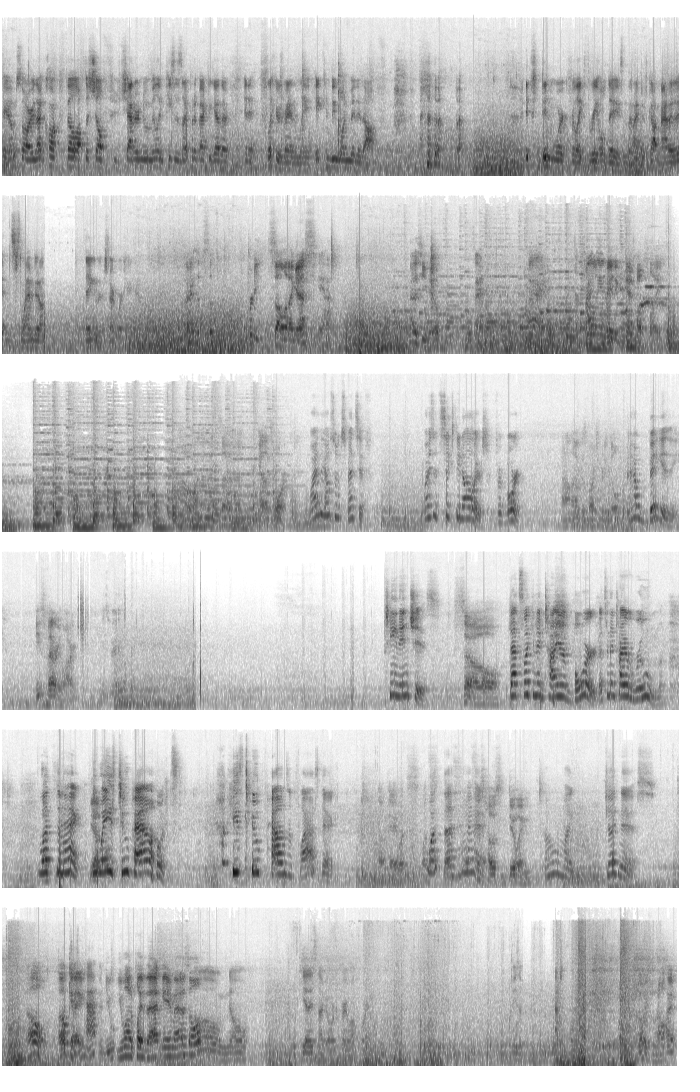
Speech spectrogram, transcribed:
okay, I'm sorry. That clock fell off the shelf, shattered into a million pieces, and I put it back together, and it flickers randomly. It can be one minute off. it just didn't work for like three whole days, and then I just got mad at it and slammed it on the thing, and then it started working again. Alright, that's, that's pretty solid, I guess. Yeah. As you do. Okay. Alright. We're finally invading again, hopefully. Are they all so expensive? Why is it sixty dollars for Vordt? I don't know, because Vordt's pretty cool. But how big is he? He's very large. He's very large. Fifteen inches. So, That's like an entire board. That's an entire room. What the heck? Yeah. He weighs two pounds. He's two pounds of plastic. Okay, what's, what's What the what's this host doing? Oh my goodness. Oh, okay. happened? You you want to play that game, asshole? Oh no. Yeah, this is not gonna work very well for him. He's a for No, oh, he's not.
